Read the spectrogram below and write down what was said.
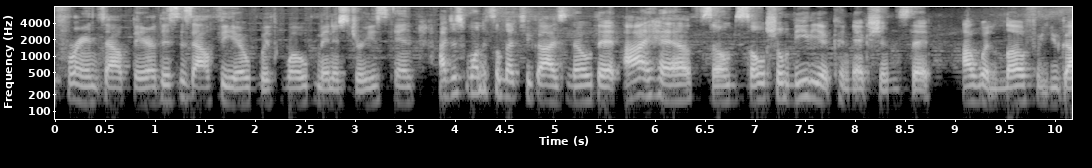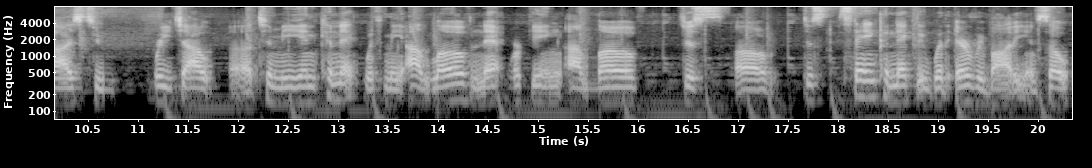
Friends out there, this is Althea with Wove Ministries, and I just wanted to let you guys know that I have some social media connections that I would love for you guys to reach out uh, to me and connect with me. I love networking. I love just uh, just staying connected with everybody, and so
